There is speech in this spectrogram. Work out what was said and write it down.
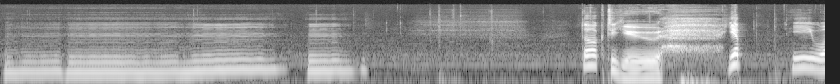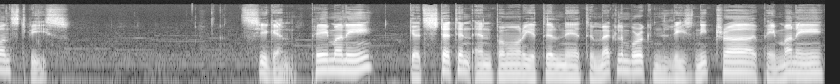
Talk to you. Yep, he wants peace. See again. Pay money. Get Stettin and Pomoria Tylne to Mecklenburg. Release Nitra. Pay money.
